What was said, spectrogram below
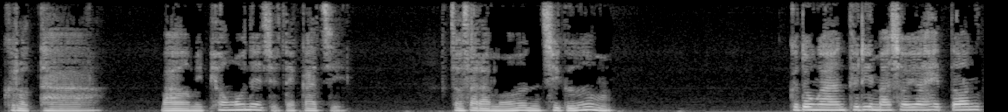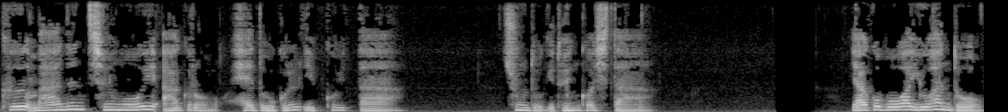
그렇다. 마음이 평온해질 때까지. 저 사람은 지금 그동안 들이마셔야 했던 그 많은 증오의 악으로 해독을 입고 있다. 중독이 된 것이다. 야고보와 요한도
